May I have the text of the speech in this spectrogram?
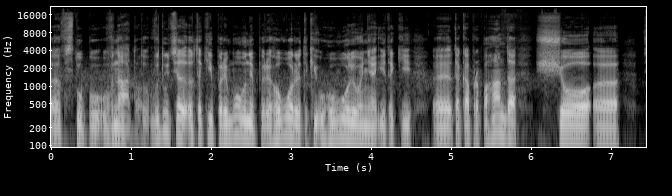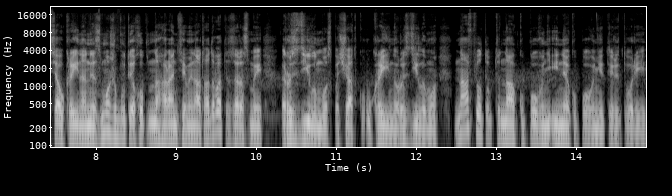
е, вступу в НАТО. То Ведуться такі перемовини, переговори, такі уговорювання і такі, е, така пропаганда, що е, вся Україна не зможе бути охоплена гарантіями НАТО. А давайте зараз ми розділимо спочатку Україну, розділимо навпіл, тобто на окуповані і неокуповані території.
